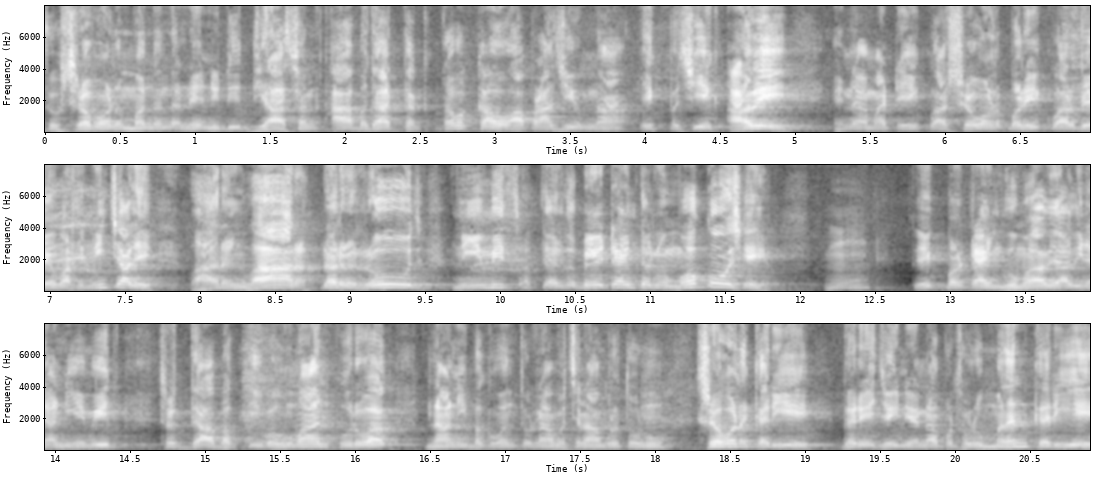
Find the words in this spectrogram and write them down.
તો શ્રવણ, મનન અને નિધિધ્યાસન આ બધા તબક્કાઓ આપણા જીવનના એક પછી એક આવે. એના માટે એકવાર શ્રવણ પણ એકવાર બે વારથી નહીં ચાલે. વારંવાર, દરરોજ, નિયમિત, અત્યારે તો બે ટાઈમ તમને મોકો છે. એક પણ ટાઈમ ગુમાવ્યા વિના નિયમિત શ્રદ્ધા, ભક્તિ બહુમાનપૂર્વક નાની ભગવંતોના વચનામૃતોનું શ્રવણ કરીએ, ઘરે જઈને એના પર થોડું મનન કરીએ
